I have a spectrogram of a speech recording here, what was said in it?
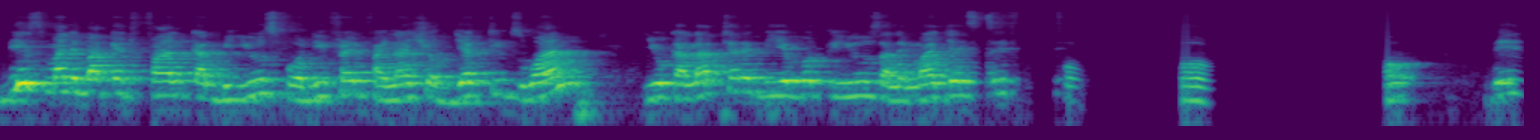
this money market fund can be used for different financial objectives. One, you can actually be able to use an emergency for this,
